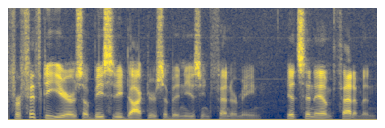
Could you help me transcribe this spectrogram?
for 50 years, obesity doctors have been using phentermine. It's an amphetamine,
